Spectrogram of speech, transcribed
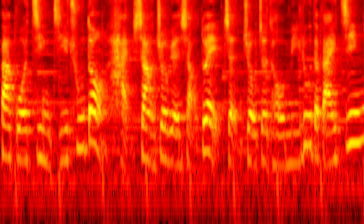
法国紧急出动海上救援小队拯救这头迷路的白鲸，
